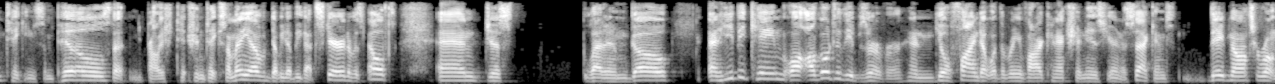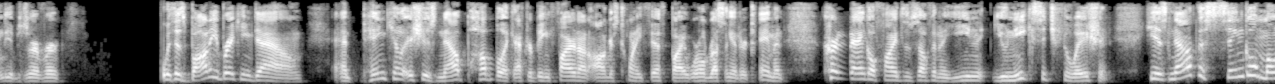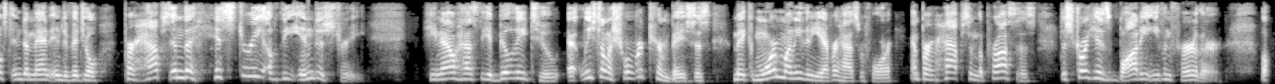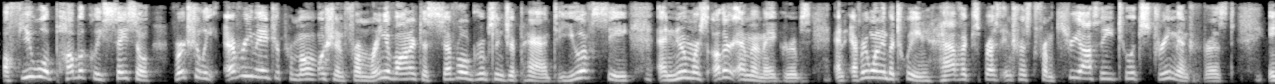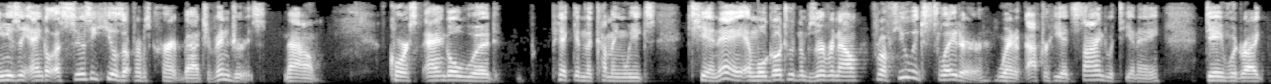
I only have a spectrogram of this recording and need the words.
taking some pills that you probably should- shouldn't take so many of. WWE got scared of his health and just let him go. And he became, well, I'll go to the Observer and you'll find out what the Ring of Honor connection is here in a second. Dave Meltzer wrote in the Observer, with his body breaking down and painkiller issues now public after being fired on August 25th by World Wrestling Entertainment, Kurt Angle finds himself in a un- unique situation. He is now the single most in demand individual, perhaps in the history of the industry he now has the ability to, at least on a short term basis, make more money than he ever has before, and perhaps in the process, destroy his body even further. While a few will publicly say so, virtually every major promotion from Ring of Honor to several groups in Japan to UFC and numerous other MMA groups, and everyone in between have expressed interest from curiosity to extreme interest in using Angle as soon as he heals up from his current batch of injuries. Now, of course, Angle would pick in the coming weeks TNA, and we'll go to an observer now from a few weeks later, when after he had signed with TNA, Dave would write.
